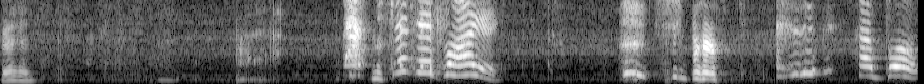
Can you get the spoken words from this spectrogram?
Go ahead. This is fired. she burped. I boop.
